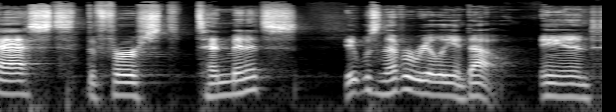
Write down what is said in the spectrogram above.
past the first 10 minutes, it was never really in doubt. And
